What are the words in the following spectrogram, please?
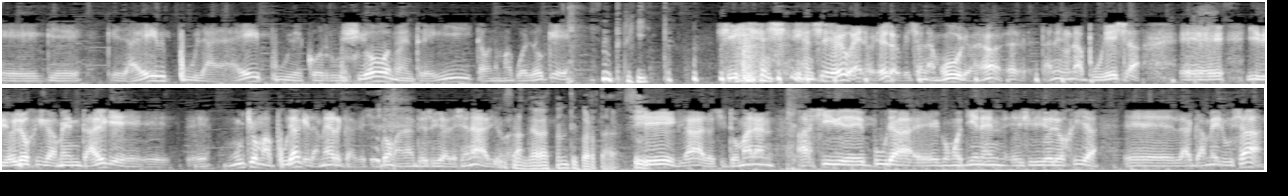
eh, que, que la EPU, la EPU de corrupción o entreguista o no me acuerdo qué. Entrevista. Sí, sí, sí, bueno, es lo que son las murgas, ¿no? Están en una pureza eh, ideológica mental que es mucho más pura que la merca que se toman antes de subir al escenario, ¿verdad? la bastante cortada. Sí, Sí. claro, si tomaran así de pura, eh, como tienen eh, su ideología, eh, la cameruzá,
